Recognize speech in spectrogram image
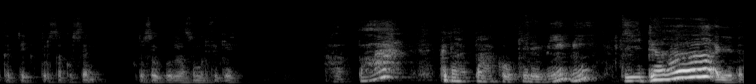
ketik terus aku send terus aku langsung berpikir apa kenapa aku kirim ini? Tidak gitu.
